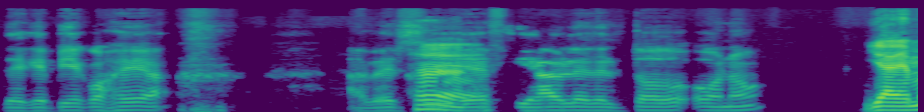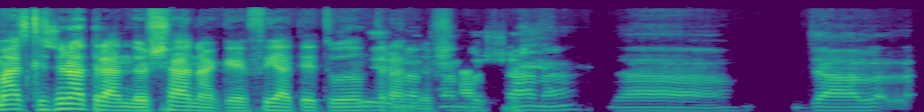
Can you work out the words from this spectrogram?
de qué pie cojea, a ver si Ah. es fiable del todo o no. Y además que es una Trandoshana, que fíjate tú de un Sí, una Trandoshana. Ya, ya la- la-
